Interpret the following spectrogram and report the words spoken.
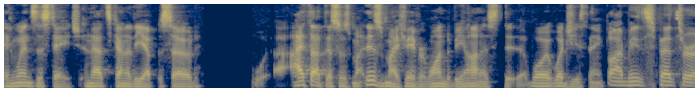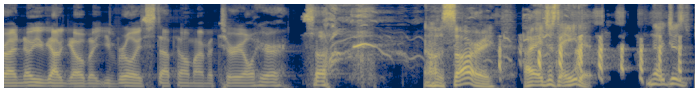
and wins the stage. And that's kind of the episode. I thought this was my this is my favorite one to be honest. Uh, what what do you think? Well, I mean, Spencer, I know you've got to go, but you've really stepped on my material here. So, oh, sorry, I just ate it. No, just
